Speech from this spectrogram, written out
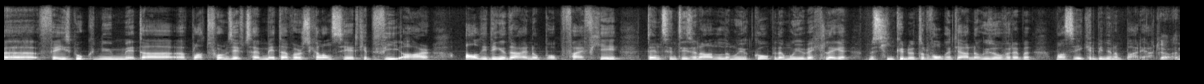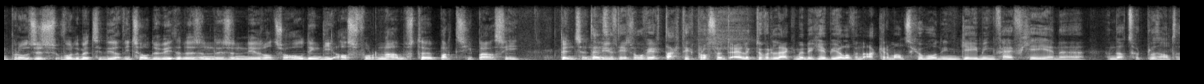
Uh, Facebook, nu Meta-platforms, heeft zijn Metaverse gelanceerd. Je hebt VR, al die dingen draaien op, op 5G. Tencent is een aandeel, dat moet je kopen, dat moet je wegleggen. Misschien kunnen we het er volgend jaar nog eens over hebben, maar zeker binnen een paar jaar. Ja, en Prozis, voor de mensen die dat niet zouden weten, is een, is een Nederlandse holding die als voornaamste participatie Tencent, Tencent heeft. ongeveer 80% eigenlijk te vergelijken met een GBL of een Akkermans gewoon in gaming, 5G en, uh, en dat soort plezante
